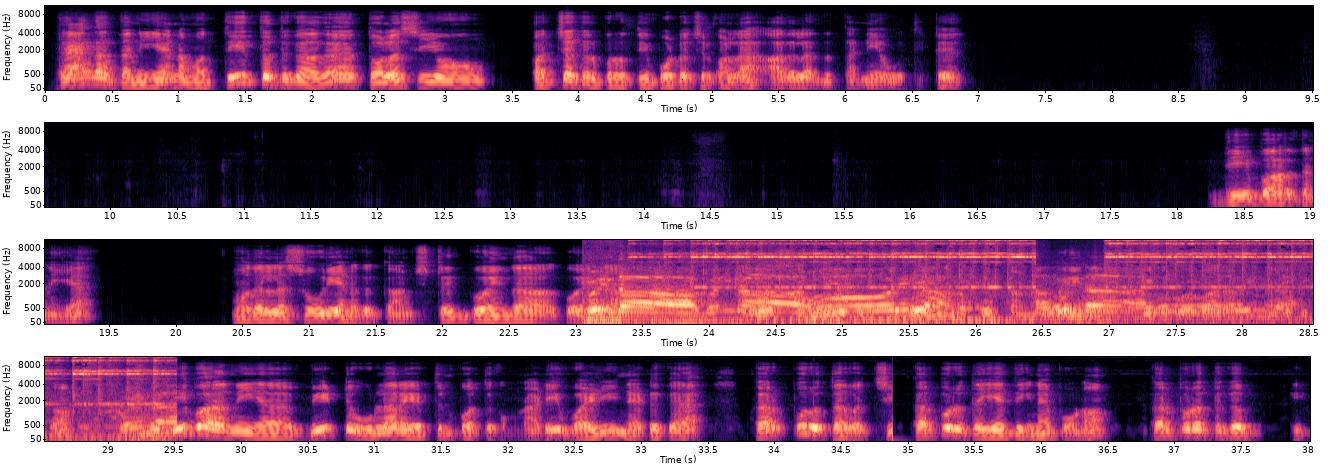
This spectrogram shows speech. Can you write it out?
தேங்காய் தண்ணியை நம்ம தீர்த்தத்துக்காக துளசியும் பச்சை கற்பூரத்தையும் போட்டு வச்சுருக்கோம்ல அதில் அந்த தண்ணியை ஊற்றிட்டு தீபாரதனைய முதல்ல சூரியனுக்கு காமிச்சிட்டு கோவிந்தா கோவிந்தா கோவிந்தனை கூப்பிட்டோம்னா கோவிந்தன் வீட்டுக்கு வருவார் அப்படின்னு தீபாரதனைய வீட்டு உள்ளார எடுத்துன்னு போறதுக்கு முன்னாடி வழி நெடுக கற்பூரத்தை வச்சு கற்பூரத்தை ஏத்திக்கினே போனோம். கற்பூரத்துக்கு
